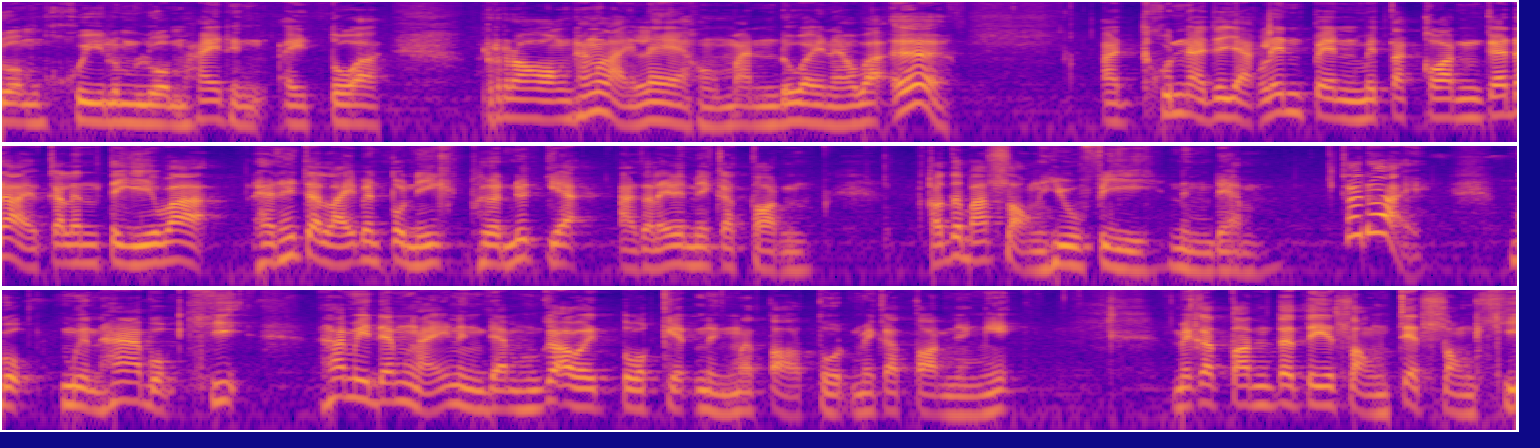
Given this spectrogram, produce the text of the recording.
รวมๆคุยรวมๆให้ถึงไอตัวรองทั้งหลายแหล่ของมันด้วยนะว่า เออคุณอาจจะอยากเล่นเป็นเมตากอนก็ได้การันตีว่าแทนที่จะไลฟ์เป็นตัวนี้เพลินนึกเกี้ยอาจจะไลฟ์เป็นเมกาตอนเคาน์เตอร์บัสสองฮิวฟรีหนึ่งแดม ก็ได้บวกหมื่นห้าบวกคิถ้ามีแดมไหนหนึ่งแดมคุณก็เอาไอ้ตัวเกตหนึ่งมาต่อตูดเมกาตอนอย่างนี้ เมกาตอนจะตีสองเจ็ดสองคี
